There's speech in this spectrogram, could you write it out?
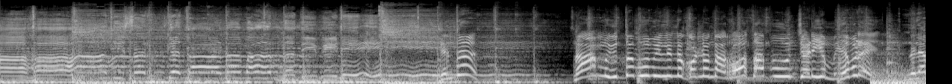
ആഹാദി സർഗതാളമാർന്നതിവിടെ എന്ത്? നാം യുദ്ധഭൂമിയിൽ നിന്ന് കൊണ്ടുവന്ന റോസാപ്പൂവും ചെടിയും എവിടെ? ഇന്നലെ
